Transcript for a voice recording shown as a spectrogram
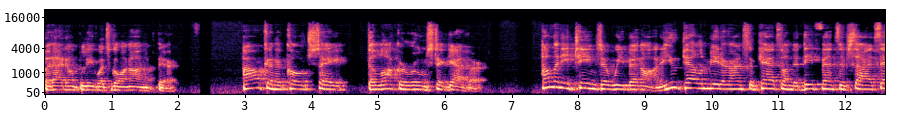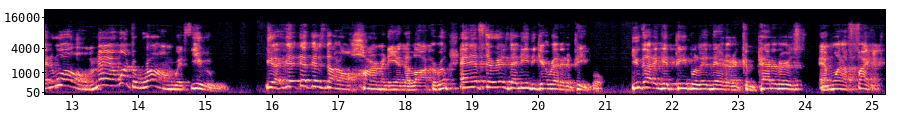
but I don't believe what's going on up there. How can a coach say the locker room's together? How many teams have we been on? Are you telling me there aren't some cats on the defensive side saying, whoa, man, what's wrong with you? Yeah, there's not all harmony in the locker room. And if there is, they need to get rid of the people. You got to get people in there that are competitors and want to fight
